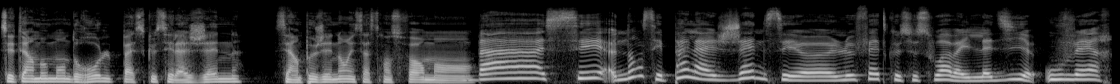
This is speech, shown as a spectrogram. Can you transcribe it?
C'était un moment drôle parce que c'est la gêne. C'est un peu gênant et ça se transforme en. Bah, c'est. Non, c'est pas la gêne, c'est euh, le fait que ce soit, bah, il l'a dit, ouvert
